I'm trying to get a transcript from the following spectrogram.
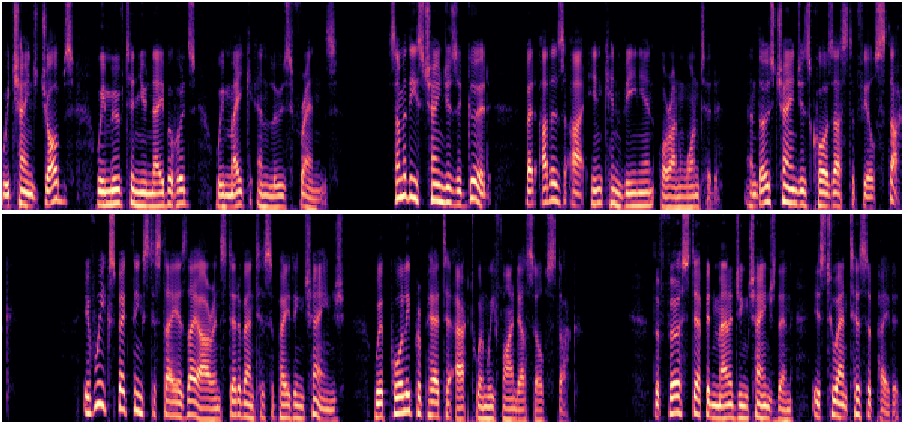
We change jobs, we move to new neighborhoods, we make and lose friends. Some of these changes are good, but others are inconvenient or unwanted, and those changes cause us to feel stuck if we expect things to stay as they are instead of anticipating change, we're poorly prepared to act when we find ourselves stuck. The first step in managing change, then, is to anticipate it,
